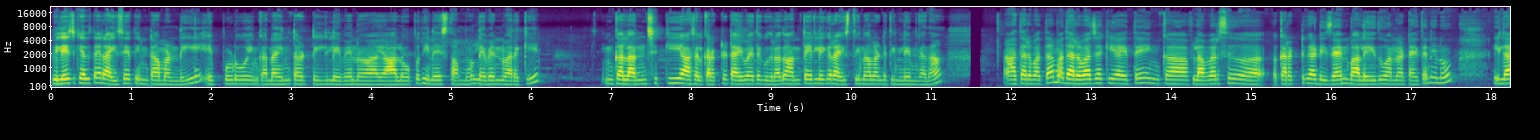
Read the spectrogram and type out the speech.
విలేజ్కి వెళ్తే రైసే తింటామండి. ఎప్పుడు ఇంకా నైన్ థర్టీ లెవెన్ ఆ లోపు తినేస్తాము లెవెన్ వరకు. ఇంకా లంచ్కి అసలు కరెక్ట్ టైం అయితే కుదరదు. అంత ఎర్లీగా రైస్ తినాలంటే తినలేం కదా. ఆ తర్వాత మా దర్వాజాకి అయితే ఇంకా ఫ్లవర్స్ కరెక్ట్గా డిజైన్ బాగాలేదు అన్నట్టయితే నేను ఇలా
